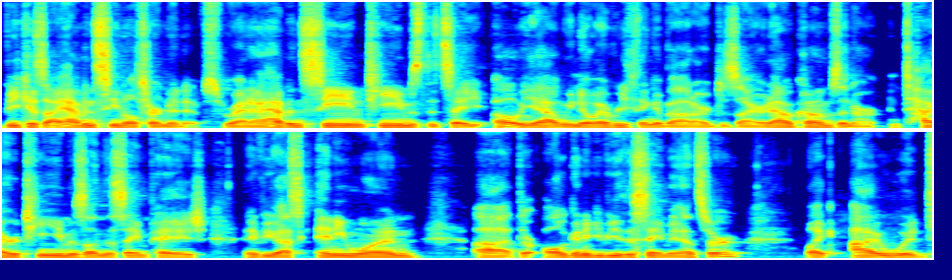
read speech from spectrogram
because I haven't seen alternatives, right? I haven't seen teams that say, oh, yeah, we know everything about our desired outcomes and our entire team is on the same page. And if you ask anyone, uh, they're all going to give you the same answer. Like, I would,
